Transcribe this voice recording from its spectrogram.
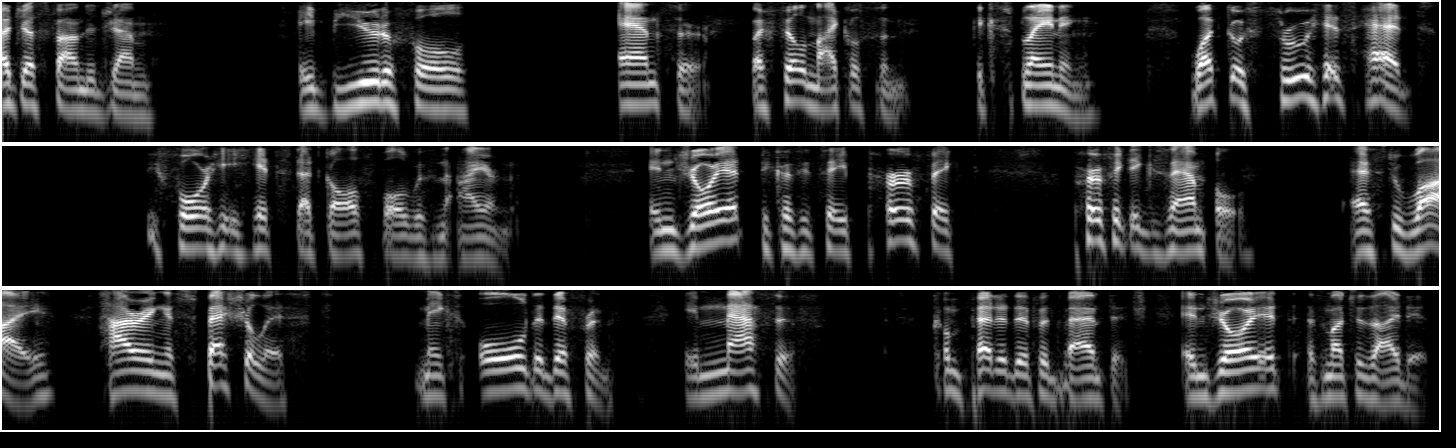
I just found a gem. A beautiful answer by Phil Mickelson explaining what goes through his head before he hits that golf ball with an iron. Enjoy it because it's a perfect, perfect example as to why hiring a specialist makes all the difference. A massive competitive advantage. Enjoy it as much as I did.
